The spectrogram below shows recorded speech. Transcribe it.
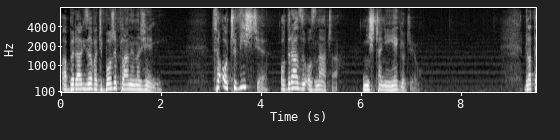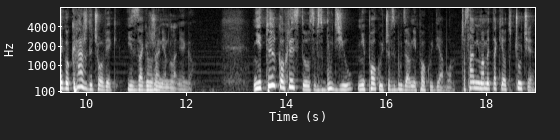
aby realizować Boże plany na ziemi. Co oczywiście od razu oznacza niszczenie Jego dzieł. Dlatego każdy człowiek jest zagrożeniem dla Niego. Nie tylko Chrystus wzbudził niepokój, czy wzbudzał niepokój diabła. Czasami mamy takie odczucie,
